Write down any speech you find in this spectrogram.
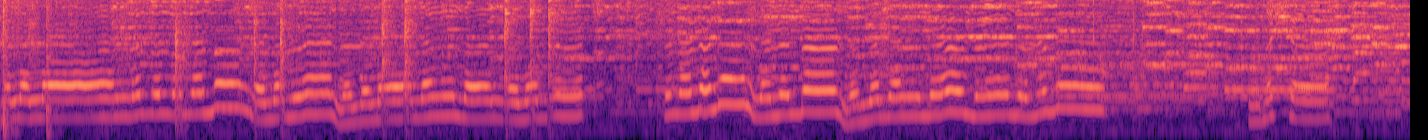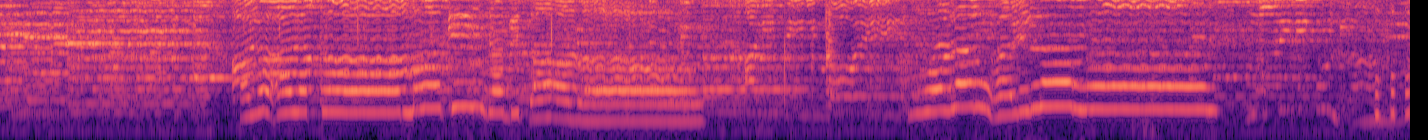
La la la. Dolaşa. Ala ala to mabinda bitawa. Di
